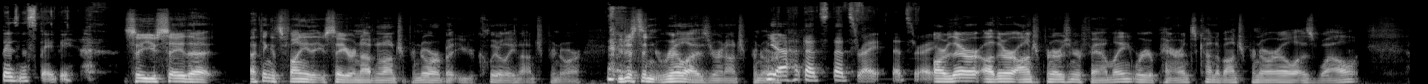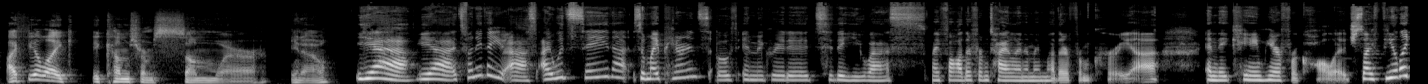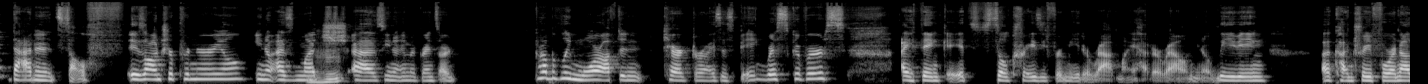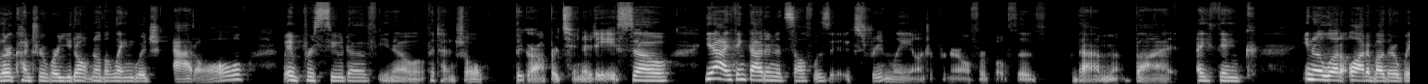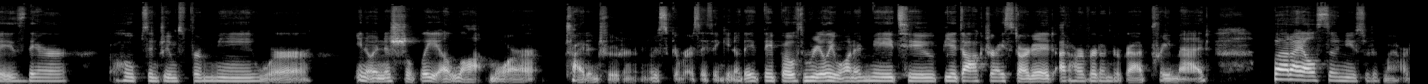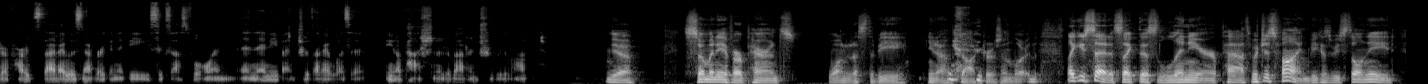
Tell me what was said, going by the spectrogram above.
business baby. So you say that I think it's funny that you say you're not an entrepreneur, but you're clearly an entrepreneur. You just didn't realize you're an entrepreneur. yeah, that's that's right. That's right. Are there other entrepreneurs in your family? Were your parents kind of entrepreneurial as well? I feel like it comes from somewhere, you know? Yeah, yeah. It's funny that you ask. I would say that so my parents both immigrated to the US, my father from Thailand and my mother from Korea, and they came here for college. So I feel like that in itself is entrepreneurial, you know, as much mm-hmm. as, you know, immigrants are probably more often characterized as being risk averse. I think it's still crazy for me to wrap my head around, you know, leaving a country for another country where you don't know the language at all in pursuit of, you know, potential bigger opportunity. So yeah, I think that in itself was extremely entrepreneurial for both of them. But I think, you know, a lot, a lot of other ways their hopes and dreams for me were, you know, initially a lot more tried and true and risk averse. I think, you know, they, they both really wanted me to be a doctor. I started at Harvard undergrad pre-med. But I also knew sort of my heart of hearts that I was never going to be successful in, in any venture that I wasn't, you know, passionate about and truly loved. Yeah so many of our parents wanted us to be, you know, doctors and lawyers. Like you said, it's like this linear path, which is fine because we still need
